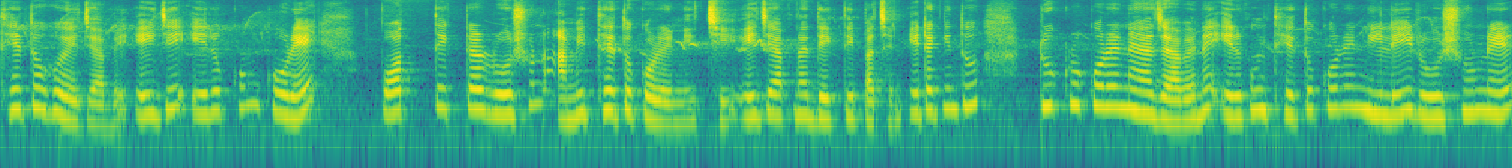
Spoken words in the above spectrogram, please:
থেতো হয়ে যাবে। এই যে এরকম করে প্রত্যেকটা রসুন আমি থেতো করে নিচ্ছি। এই যে আপনারা দেখতেই পাচ্ছেন, এটা কিন্তু টুকরো করে নেওয়া যাবে না। এরকম থেতো করে নিলেই রসুনের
